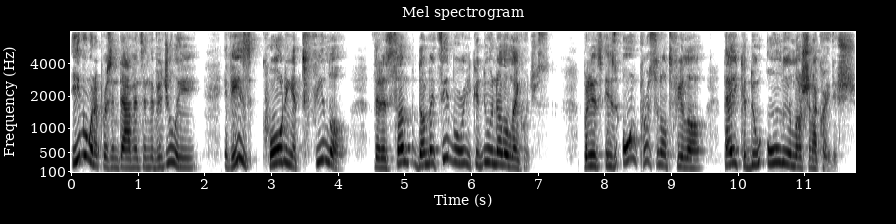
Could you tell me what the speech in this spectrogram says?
Even when a person davens individually, if he's quoting a tefillah that is done by tzibur, you could do in other languages. But it's his own personal tefillah that he could do only in Lashon HaKodesh.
